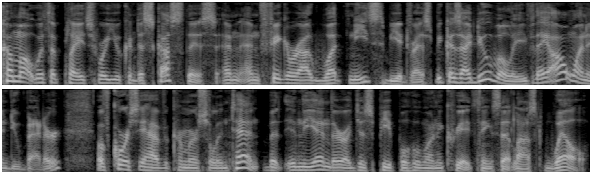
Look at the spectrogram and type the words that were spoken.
come up with a place where you can discuss this and, and figure out what needs to be addressed. Because I do believe they all want to do better. Of course, they have a commercial intent, but in the end, there are just people who want to create things that last well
